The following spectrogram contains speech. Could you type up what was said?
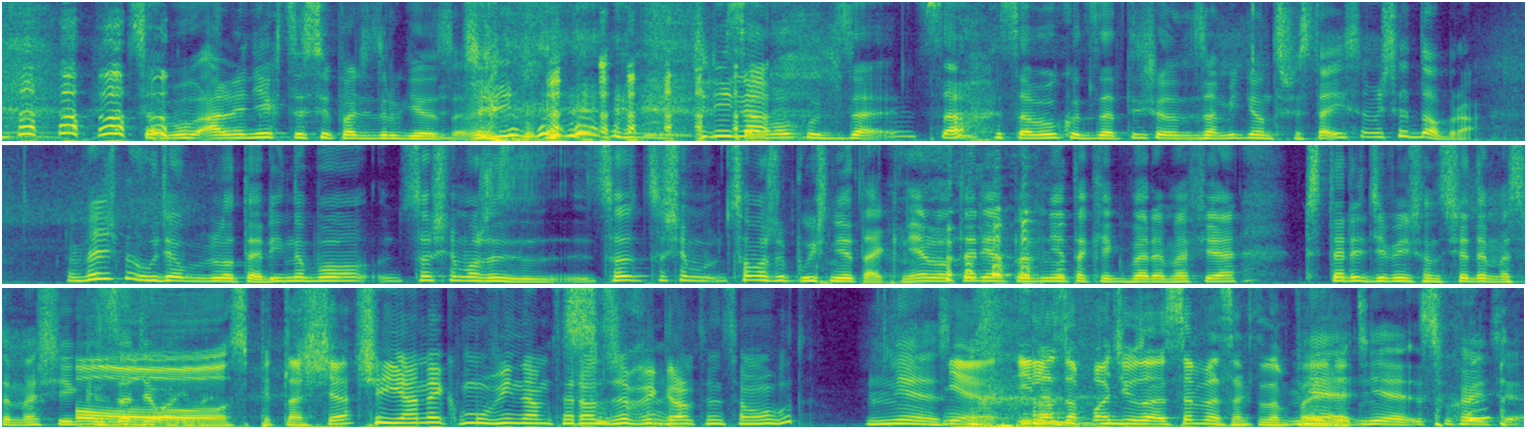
Samochód, ale nie chcę sypać drugiej osoby Czyli, czyli na, samochód za, sa, samochód za, tysiąc, za milion trzysta i sobie myślę, dobra, weźmy udział w loterii, no bo co się może, co, co, się, co może pójść nie tak, nie? Loteria pewnie tak jak w RMF-ie 4,97 SMS-ik, zadziałajmy. O, z 15? czy Janek mówi nam teraz, że Słuchaj. wygrał ten samochód? Nie, Nie, ile zapłacił za SMS, jak to tam nie, powiedzieć? nie, słuchajcie.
